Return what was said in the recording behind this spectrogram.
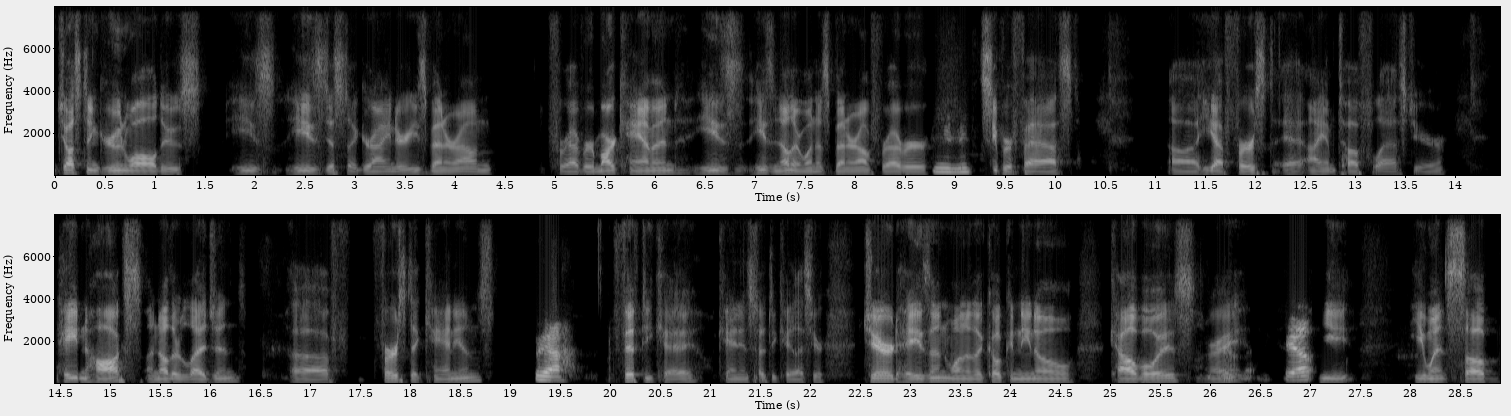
Justin Grunewald, who's he's he's just a grinder. He's been around forever. Mark Hammond, he's he's another one that's been around forever. Mm-hmm. super fast. Uh, he got first at I Am Tough last year. Hayden Hawks, another legend, uh, first at Canyons, Yeah. 50K, Canyons 50K last year. Jared Hazen, one of the Coconino Cowboys, right? Yeah. He he went sub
